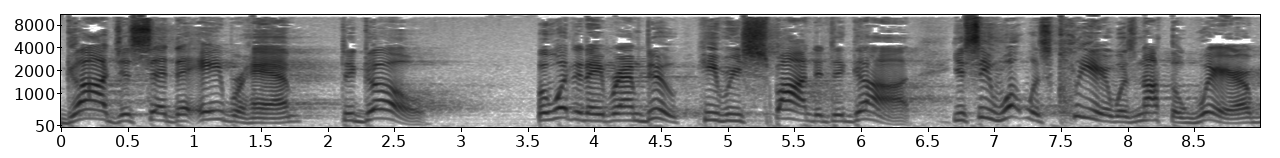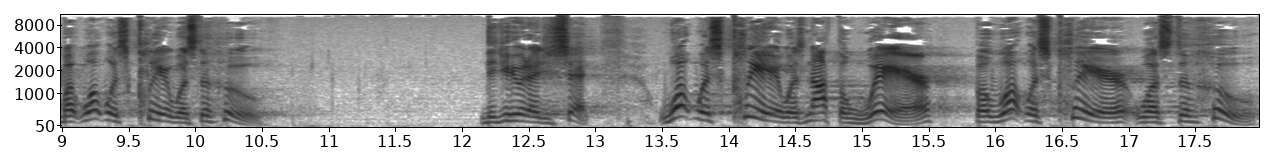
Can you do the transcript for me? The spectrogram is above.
God just said to Abraham to go. But what did Abraham do? He responded to God. You see, what was clear was not the where, but what was clear was the who. Did you hear what I just said? What was clear was not the where, but what was clear was the who.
